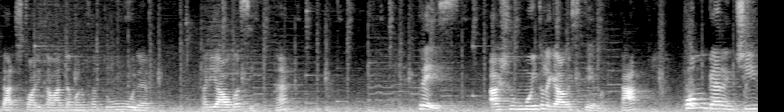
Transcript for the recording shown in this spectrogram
data histórica lá da manufatura, faria algo assim, né? Três, acho muito legal esse tema, tá? Como garantir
